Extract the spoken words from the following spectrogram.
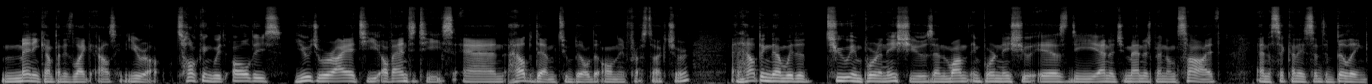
many companies like us in Europe talking with all these huge variety of entities and help them to build their own infrastructure and helping them with the two important issues. And one important issue is the energy management on site, and the second is the billing.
